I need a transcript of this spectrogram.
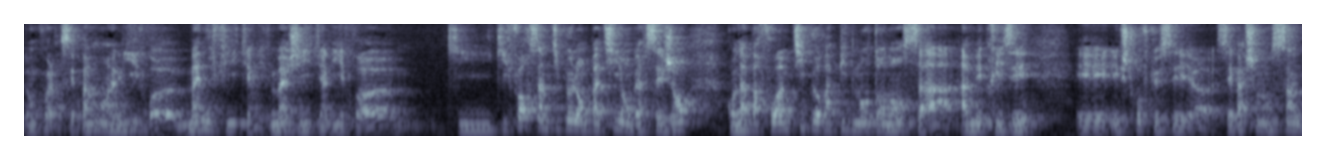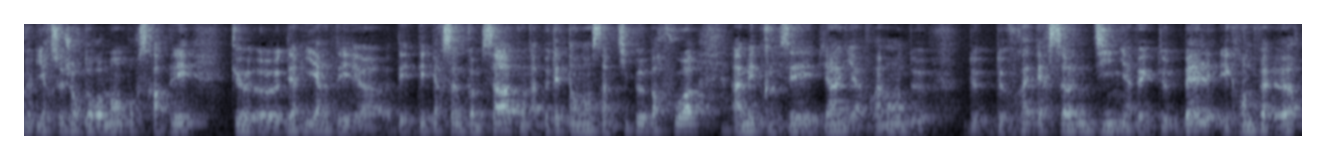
donc voilà, c'est vraiment un livre magnifique, un livre magique, un livre qui, force un petit peu l'empathie envers ces gens qu'on a parfois un petit peu rapidement tendance à, mépriser. Et, je trouve que euh, c'est vachement sain de lire ce genre de roman pour se rappeler que euh, derrière des, des, personnes comme ça, qu'on a peut-être tendance un petit peu parfois à mépriser, eh bien, il y a vraiment de, vraies personnes dignes avec de belles et grandes valeurs.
